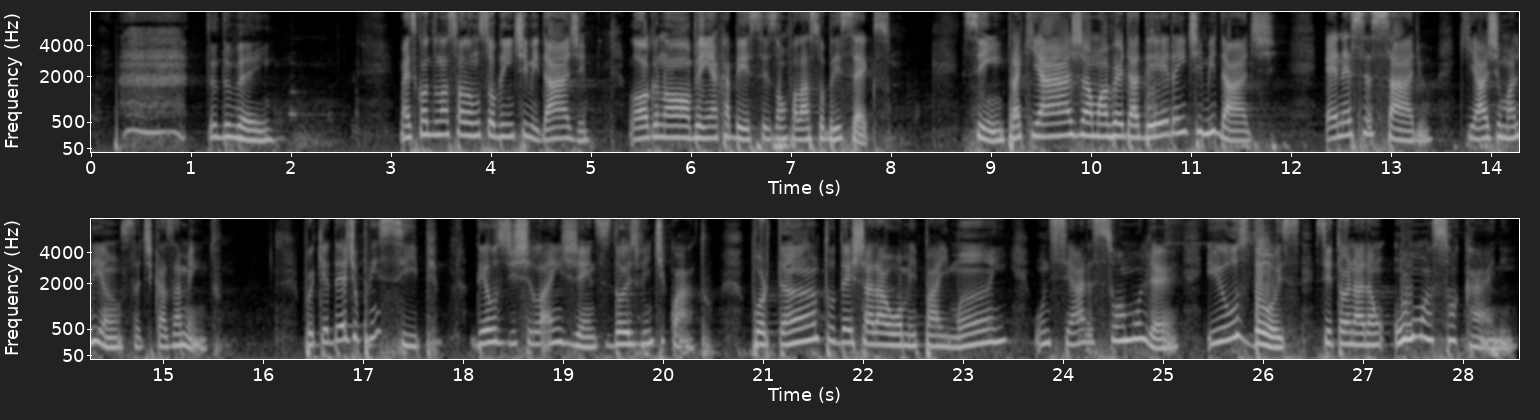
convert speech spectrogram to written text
Tudo bem. Mas quando nós falamos sobre intimidade, Logo não vem à cabeça, vocês vão falar sobre sexo. Sim, para que haja uma verdadeira intimidade, é necessário que haja uma aliança de casamento. Porque desde o princípio, Deus disse lá em Gênesis 2:24: Portanto, deixará o homem pai e mãe, a sua mulher, e os dois se tornarão uma só carne.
